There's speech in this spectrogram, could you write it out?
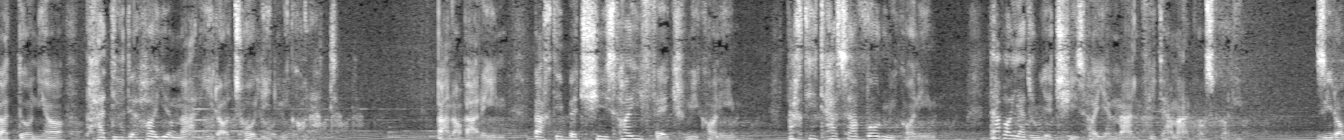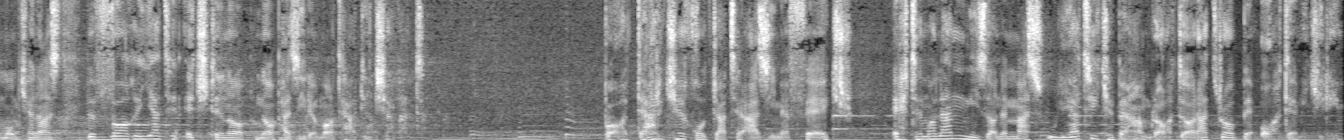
و دنیا پدیده های مرئی را تولید می کند. بنابراین وقتی به چیزهایی فکر می کنیم، وقتی تصور می کنیم، نباید روی چیزهای منفی تمرکز کنیم. زیرا ممکن است به واقعیت اجتناب ناپذیر ما تبدیل شود. با درک قدرت عظیم فکر احتمالا میزان مسئولیتی که به همراه دارد را به عهده می‌گیریم.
